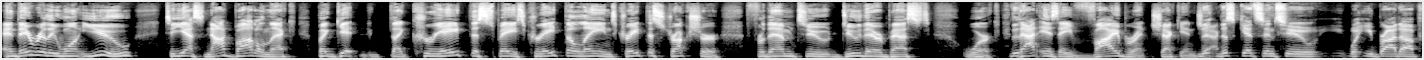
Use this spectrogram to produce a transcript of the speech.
and they really want you to yes, not bottleneck, but get like create the space, create the lanes, create the structure for them to do their best work. The, that is a vibrant check in, Jack. This gets into what you brought up.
